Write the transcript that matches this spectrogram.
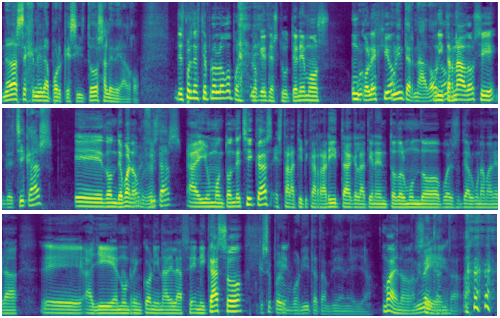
nada, se genera porque si todo sale de algo. Después de este prólogo, pues lo que dices tú, tenemos un, colegio. Un internado. Un internado, sí. De chicas. Eh, donde, bueno, pues hay un montón de chicas, está la típica rarita que la tienen todo el mundo, pues de alguna manera eh, allí en un rincón y nadie le hace ni caso. Que súper eh, bonita también ella. Bueno, a mí me encanta.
